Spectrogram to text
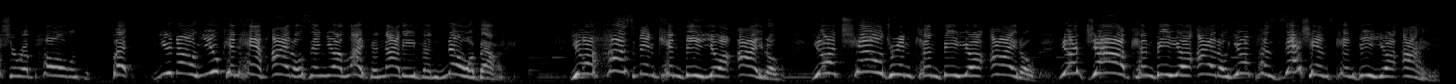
Asherah poles. But you know, you can have idols in your life and not even know about it. Your husband can be your idol. Your children can be your idol. Your job can be your idol. Your possessions can be your idol.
